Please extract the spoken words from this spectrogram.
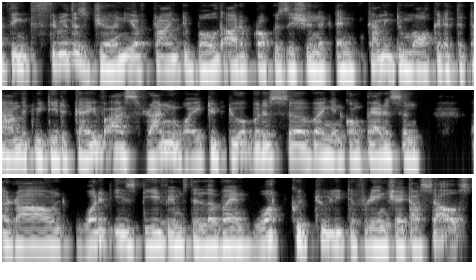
I think through this journey of trying to build out a proposition and coming to market at the time that we did, it gave us runway to do a bit of surveying and comparison around what it is DFMs deliver and what could truly differentiate ourselves,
